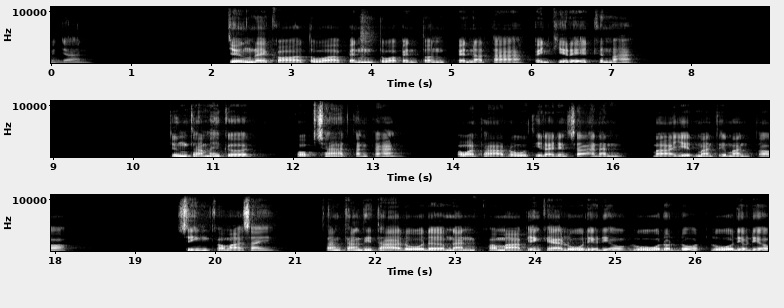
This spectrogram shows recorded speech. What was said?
วิญญาณ จึงได้ก่อตัวเป็นตัวเป็นตน เป็นอัตตา เป็นกิเลสขึ้นมา จึงทำให้เกิดภพชาติต่างๆ เพราะว่าถ้ารู้ทีไรเดียงสานั้น มายึดมั่นถือมั่นต่อ สิ่งเข้ามาใส่ ทั้งๆทที่ถ้ารู้เดิมนั้นเข้ามาเพียงแค่รู้เดียวๆ รู้โดดๆรู้เดียว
